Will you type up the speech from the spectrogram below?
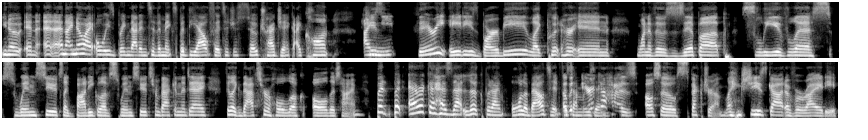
You know, and, and and I know I always bring that into the mix, but the outfits are just so tragic. I can't I need very 80s Barbie, like put her in one of those zip up, sleeveless swimsuits, like body glove swimsuits from back in the day. I feel like that's her whole look all the time. but but Erica has that look, but I'm all about it for Oh, but some Erica reason. has also spectrum. Like she's got a variety.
